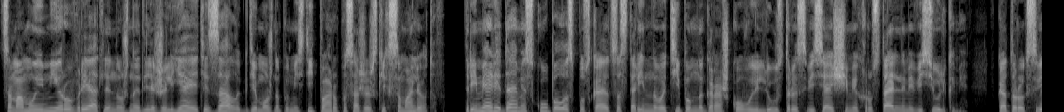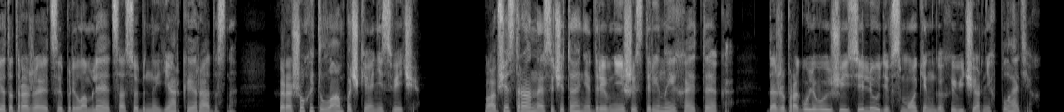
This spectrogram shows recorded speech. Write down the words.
Самому Эмиру вряд ли нужны для жилья эти залы, где можно поместить пару пассажирских самолетов. Тремя рядами с купола спускаются старинного типа многорожковые люстры с висящими хрустальными висюльками, в которых свет отражается и преломляется особенно ярко и радостно. Хорошо хоть лампочки, а не свечи. Вообще странное сочетание древнейшей старины и хай-тека – даже прогуливающиеся люди в смокингах и вечерних платьях.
